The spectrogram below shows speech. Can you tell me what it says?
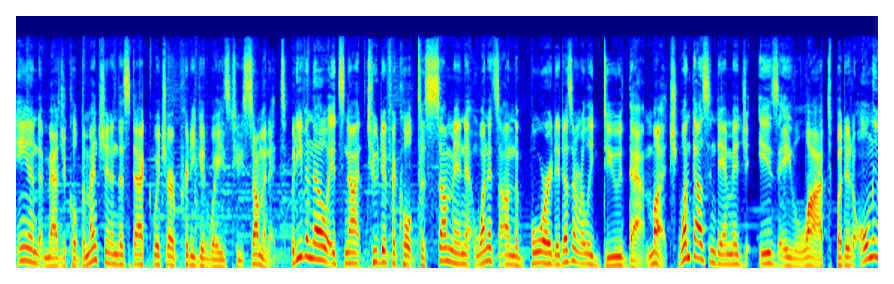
and Magical Dimension in this deck, which are pretty good ways to summon it. But even though it's not too difficult to summon, when it's on the board, it doesn't really do that much. 1000 damage is a lot, but it only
